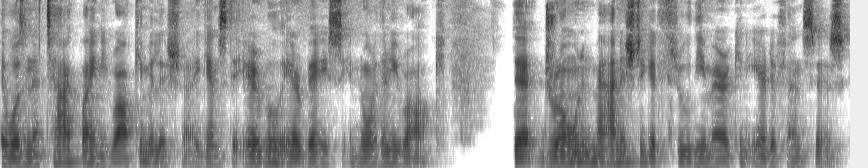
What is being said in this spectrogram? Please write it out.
there was an attack by an Iraqi militia against the Erbil air base in northern Iraq. The drone managed to get through the American air defenses.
